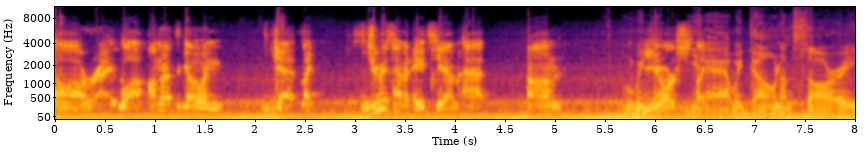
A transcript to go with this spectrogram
All right. Well, I'm gonna have to go and get like. Do you guys have an ATM at? Um. We Yours, don't. like- Yeah, we don't. I'm sorry.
